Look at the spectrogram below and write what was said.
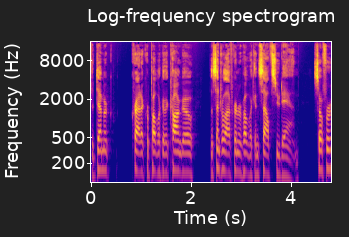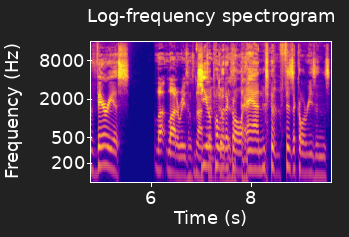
the Democratic Republic of the Congo, the Central African Republic, and South Sudan. So, for various lot, lot of reasons not geopolitical and physical reasons,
